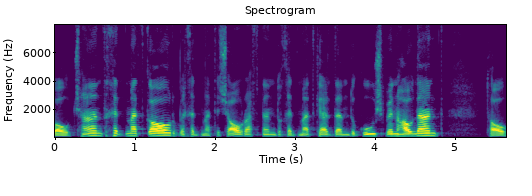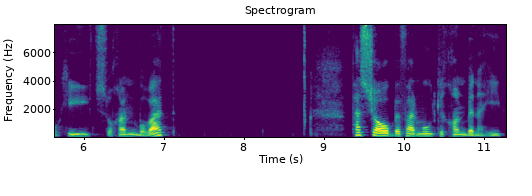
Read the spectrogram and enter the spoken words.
با چند خدمتگار به خدمت شاه رفتند و خدمت کردند و گوش بنهادند تا هیچ سخن بود. پس شاه بفرمود که خان بنهید.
